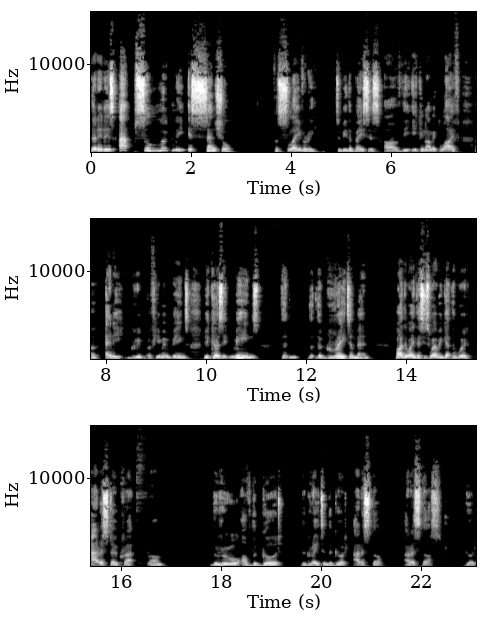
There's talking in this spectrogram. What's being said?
that it is absolutely essential for slavery to be the basis of the economic life of any group of human beings because it means that, that the greater men, by the way, this is where we get the word aristocrat from, the rule of the good, the great and the good, aristo, aristos, good.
